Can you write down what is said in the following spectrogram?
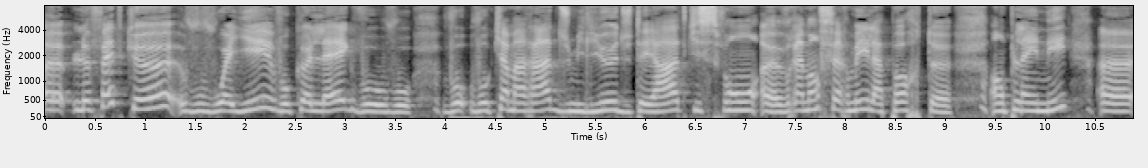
euh, le fait que vous voyez vos collègues, vos, vos vos, vos camarades du milieu du théâtre qui se font euh, vraiment fermer la porte euh, en plein nez, euh,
